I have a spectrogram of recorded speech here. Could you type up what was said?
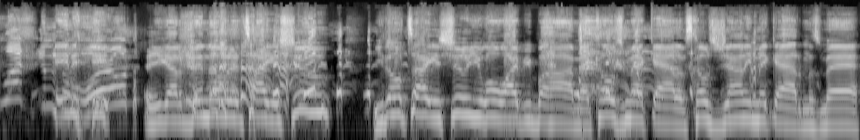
what in the Any, world? You got to bend over and tie your shoe. You don't tie your shoe, you won't wipe your behind, man. Coach McAdams, Coach Johnny McAdams, man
